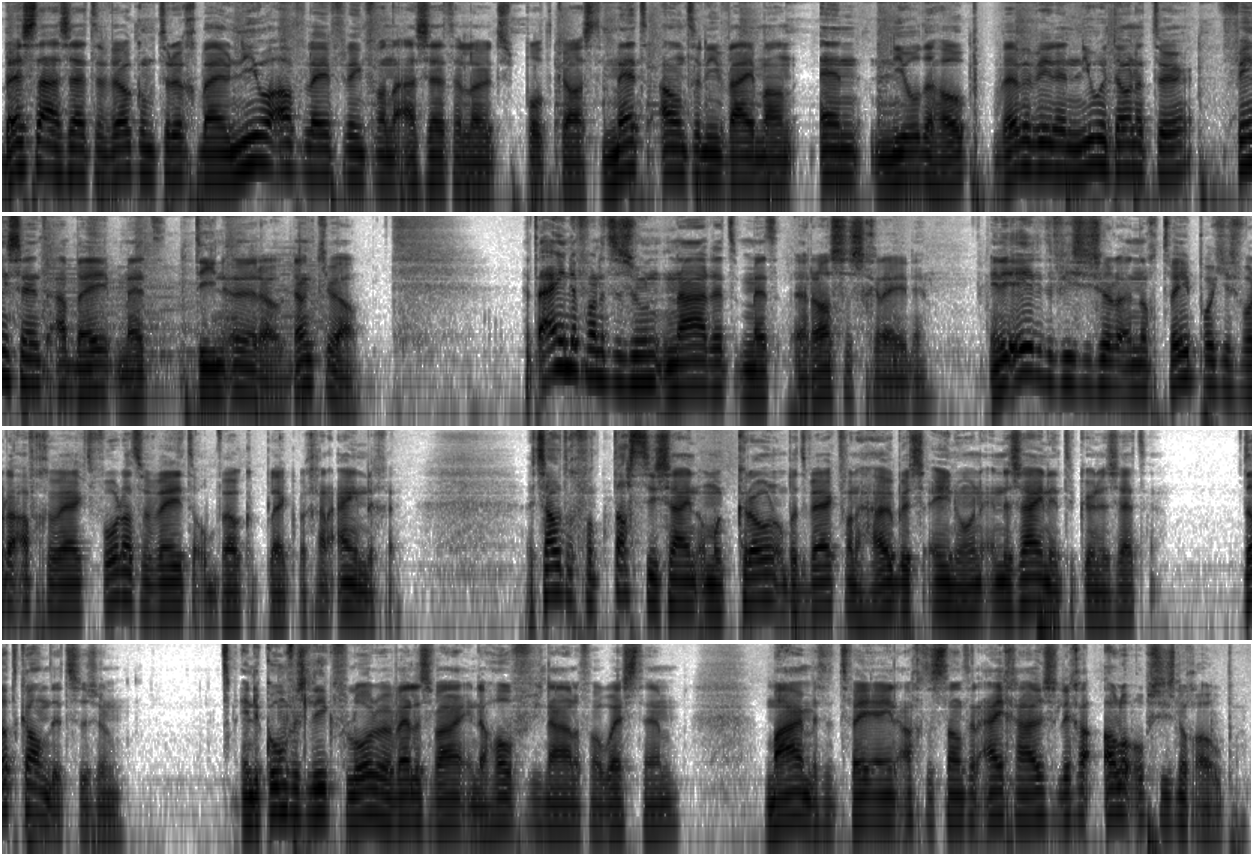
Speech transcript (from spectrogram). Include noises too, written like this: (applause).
Beste AZ'er, welkom terug bij een nieuwe aflevering van de AZ Alerts podcast met Anthony Wijman en Niel de Hoop. We hebben weer een nieuwe donateur, Vincent AB met 10 euro. Dankjewel. Het einde van het seizoen nadert met rassenschreden. In de Eredivisie zullen er nog twee potjes worden afgewerkt voordat we weten op welke plek we gaan eindigen. Het zou toch fantastisch zijn om een kroon op het werk van Huiberts Eenhoorn en de zijnen te kunnen zetten. Dat kan dit seizoen. In de Conference League verloren we weliswaar in de halve finale van West Ham. Maar met een 2-1 achterstand in eigen huis liggen alle opties nog open.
